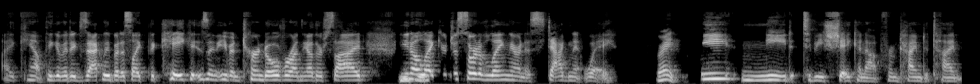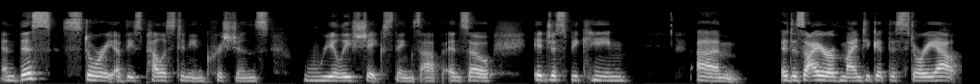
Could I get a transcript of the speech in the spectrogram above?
I can't think of it exactly, but it's like the cake isn't even turned over on the other side. You know, Mhm. like you're just sort of laying there in a stagnant way. Right. We need to be shaken up from time to time. And this story of these Palestinian Christians really shakes things up. And so it just became um, a desire of mine to get this story out.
